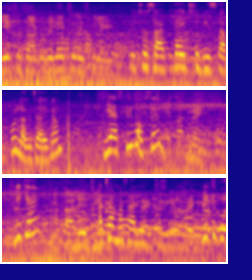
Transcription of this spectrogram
एक सौ साठ का, एक सौ बीस का लगेगा एक सौ साठ का एक सौ बीस का आपको लग जाएगा। ये आइसक्रीम बॉक्स है? नहीं। ये क्या है? मसाले अच्छा मसाले। ये कितने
